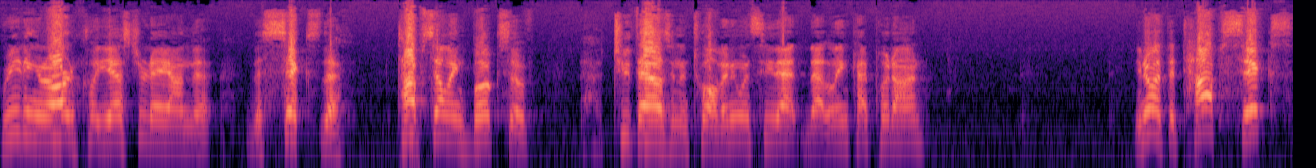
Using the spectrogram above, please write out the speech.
reading an article yesterday on the, the six, the top selling books of 2012. Anyone see that, that link I put on? You know what the top six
